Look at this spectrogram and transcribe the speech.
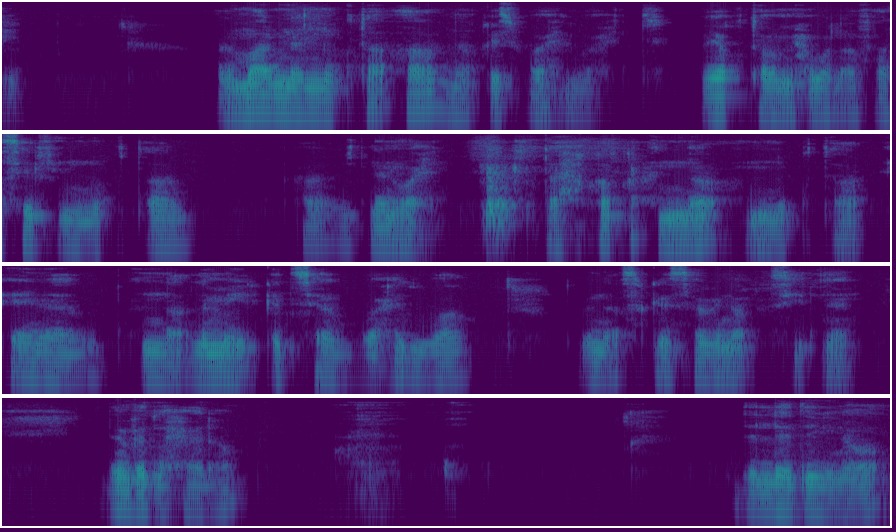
p المار من النقطة أ ناقص واحد واحد. ويقطع محور الأفاصيل في النقطة اثنان واحد. تحقق أن النقطة أن الميل كتساوي واحد و الناقص كيساوي ناقص اثنان إذا في هذه الحالة إذا لدينا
